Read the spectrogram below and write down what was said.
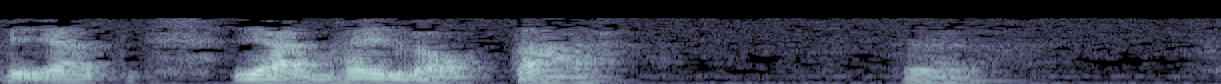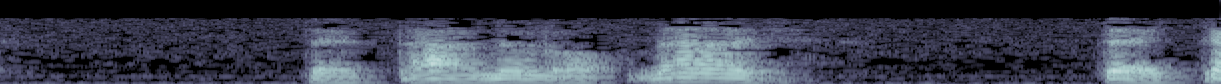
พยายามให้หลอกตาแต่ตาน่ะหลอกได้ แต่ใจ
